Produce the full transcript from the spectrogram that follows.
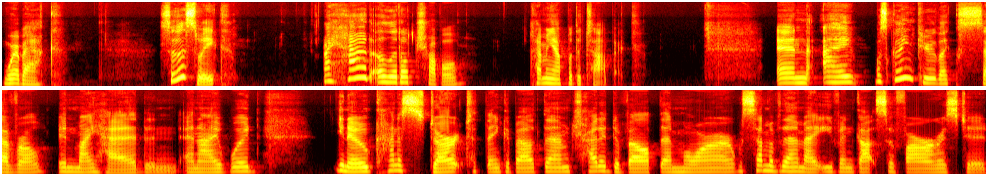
We're back. So this week, I had a little trouble coming up with a topic. And I was going through like several in my head, and, and I would, you know, kind of start to think about them, try to develop them more. With some of them, I even got so far as to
